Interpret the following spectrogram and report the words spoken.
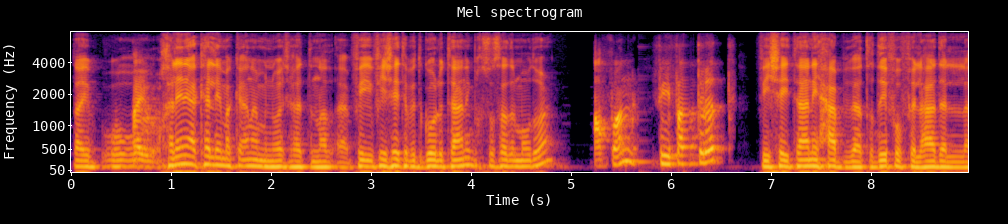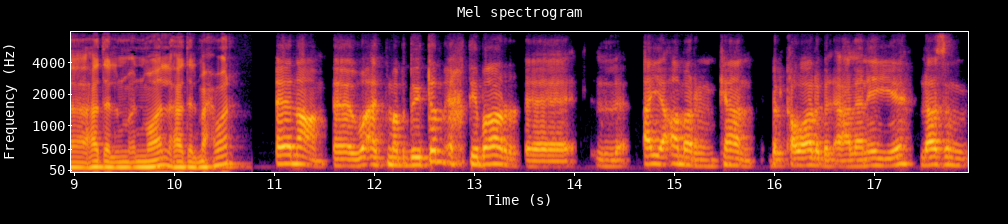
طيب و... أيوة. خليني أكلمك أنا من وجهة النظر في في شيء تبي تقوله ثاني بخصوص هذا الموضوع؟ عفوا في فترة؟ في شيء ثاني حابب تضيفه في هذا هذا الموال هذا المحور؟ آه نعم. آه وقت ما بده يتم اختبار آه أي أمر كان بالقوالب الإعلانية لازم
